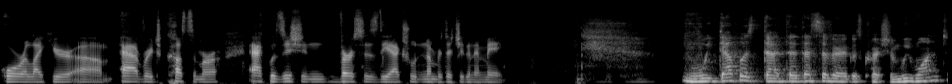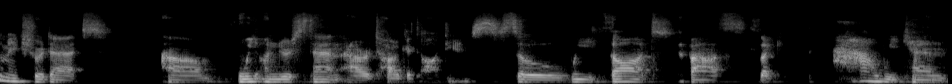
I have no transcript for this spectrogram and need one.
or like your um, average customer acquisition versus the actual numbers that you're going to make? We, that was that, that that's a very good question. We wanted to make sure that um, we understand our target audience. So we thought about like how we can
